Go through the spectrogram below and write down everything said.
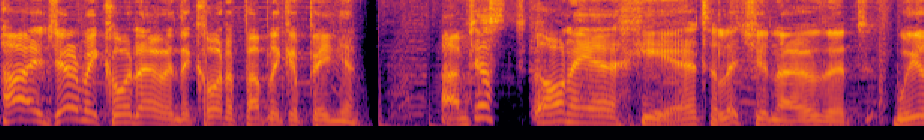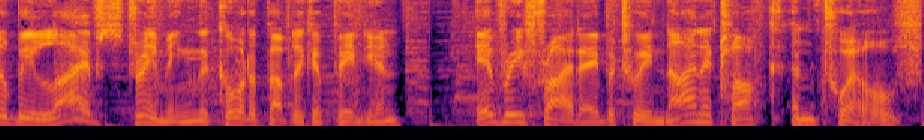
Hi, Jeremy Cordeaux in the Court of Public Opinion. I'm just on air here to let you know that we'll be live streaming the Court of Public Opinion every Friday between 9 o'clock and 12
